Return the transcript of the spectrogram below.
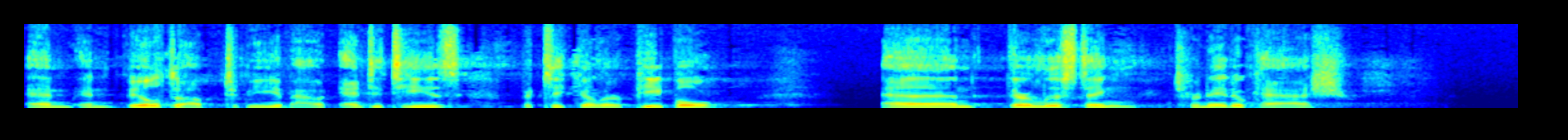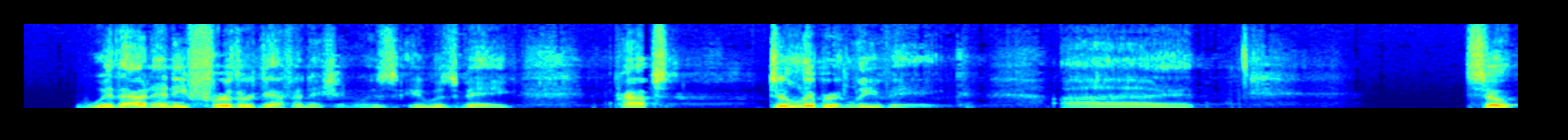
and, and built up to be about entities, particular people, and they're listing Tornado Cash without any further definition. It was, it was vague, perhaps deliberately vague. Uh, so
